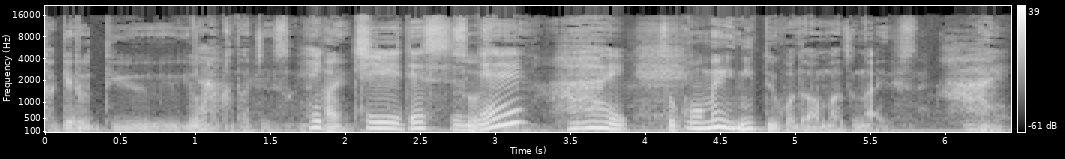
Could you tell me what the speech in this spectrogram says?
かけるっていうような形ですね。ヘッジですね。はい、はい。そこをメインにということはまずないですね。はい。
